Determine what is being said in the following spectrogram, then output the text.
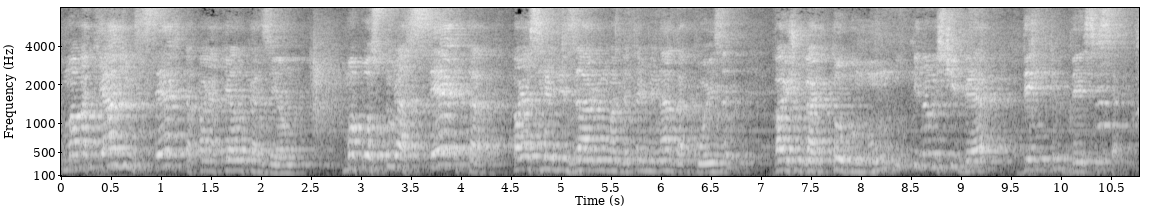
uma maquiagem certa para aquela ocasião, uma postura certa para se realizar uma determinada coisa, vai julgar todo mundo que não estiver dentro desse certo.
